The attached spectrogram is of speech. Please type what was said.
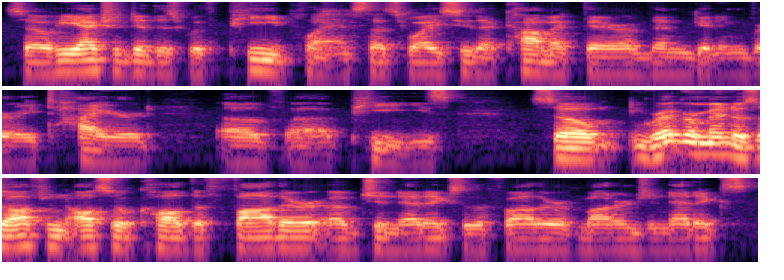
So he actually did this with pea plants. That's why you see that comic there of them getting very tired of uh, peas. So Gregor Mendel is often also called the father of genetics or the father of modern genetics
